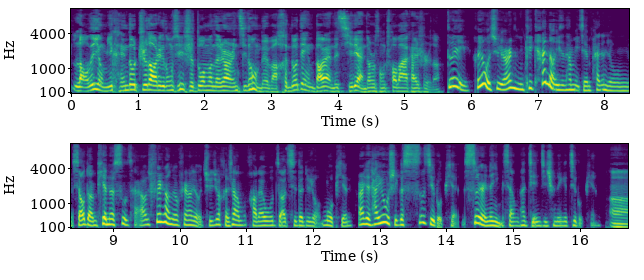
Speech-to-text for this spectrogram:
老的影迷肯定都知道这个东西是多么的让人激动，对吧？很多电影导演的起点都是从超八开始的。对，很有趣，而且你可以看到一些他们以前拍那种小短片的素材，然后非常的非常有趣，就很像好莱坞早期的这种默片。而且它又是一个私纪录片，私人的影像，它剪辑成了一个纪录片。嗯，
